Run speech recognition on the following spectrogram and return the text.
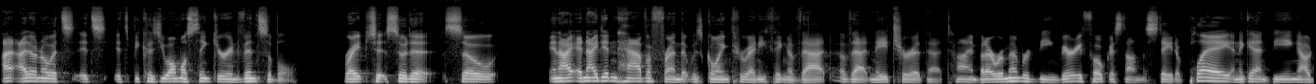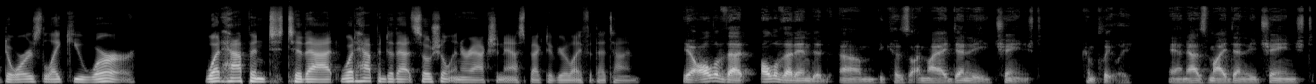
I don't know. It's it's it's because you almost think you're invincible, right? So, to so, and I and I didn't have a friend that was going through anything of that of that nature at that time. But I remembered being very focused on the state of play, and again, being outdoors like you were. What happened to that? What happened to that social interaction aspect of your life at that time? Yeah, all of that all of that ended um, because my identity changed completely, and as my identity changed,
